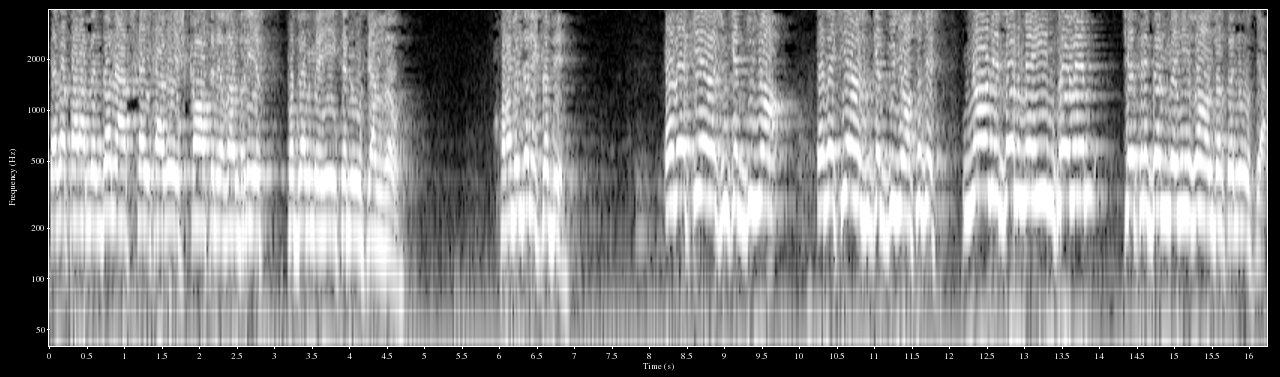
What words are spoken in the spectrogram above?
edhe paramendone atë çka i ka vesh katën e dhëndrisë, po don me hi te nusja në dhomë. Paramendoni këta di. Edhe kje është në këtë dunjo, edhe ki është në këtë dunjo, të dit, njoni don me hi në provim, qetri don me hi dhëndër te nusja,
